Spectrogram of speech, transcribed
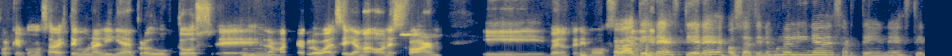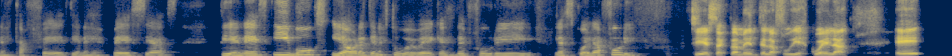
porque como sabes tengo una línea de productos, la marca global se llama Honest Farm, y bueno, tenemos... tienes, tienes, o sea, tienes una línea de sartenes, tienes café, tienes especias, tienes ebooks y ahora tienes tu bebé que es de Fury, la escuela Fury. Sí, exactamente, la Fury Escuela. Eh,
